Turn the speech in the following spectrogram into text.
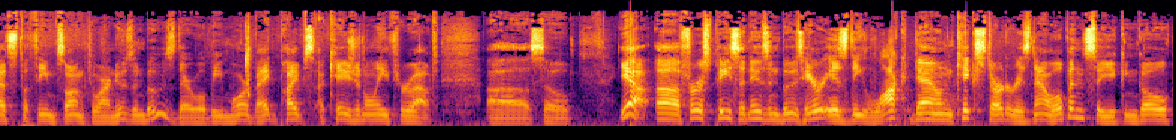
That's the theme song to our news and booze. There will be more bagpipes occasionally throughout. Uh, so, yeah, uh, first piece of news and booze here is the Lockdown Kickstarter is now open, so you can go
